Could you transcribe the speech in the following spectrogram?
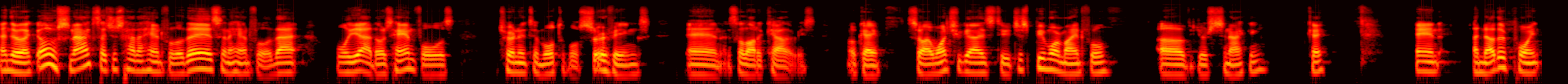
And they're like, Oh, snacks? I just had a handful of this and a handful of that. Well, yeah, those handfuls turn into multiple servings, and it's a lot of calories. Okay, so I want you guys to just be more mindful of your snacking Okay. And another point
